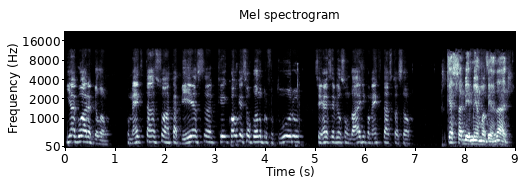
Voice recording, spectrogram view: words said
E agora, Belão? Como é que está a sua cabeça? Qual que é seu plano para o futuro? Você já recebeu sondagem? Como é que está a situação? Tu quer saber mesmo a verdade?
